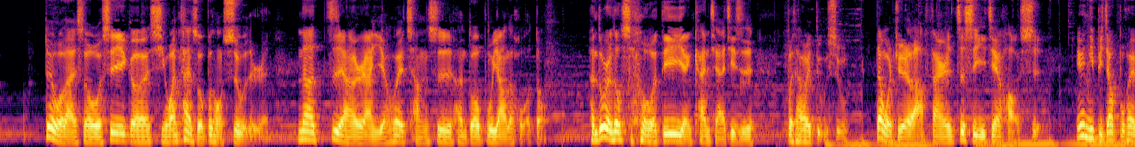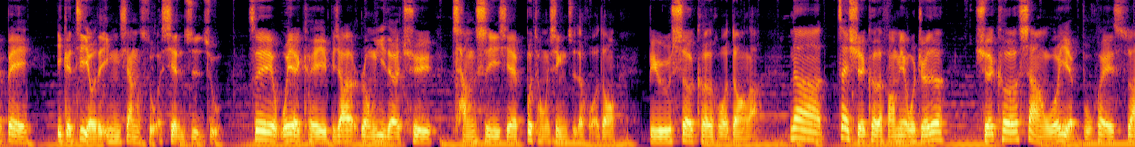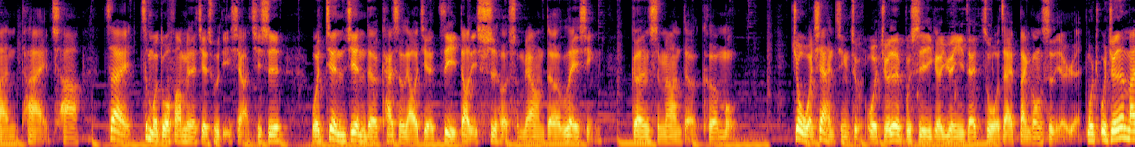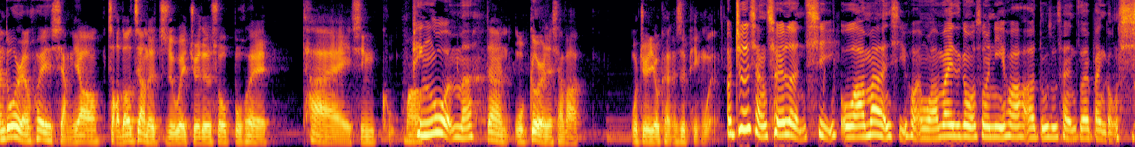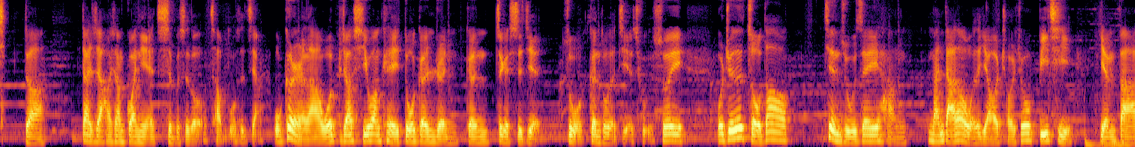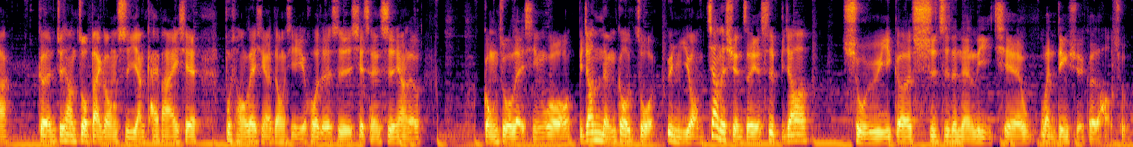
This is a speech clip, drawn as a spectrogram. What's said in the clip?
对我来说，我是一个喜欢探索不同事物的人，那自然而然也会尝试很多不一样的活动。很多人都说我第一眼看起来其实不太会读书，但我觉得啦，反而这是一件好事，因为你比较不会被一个既有的印象所限制住。所以我也可以比较容易的去尝试一些不同性质的活动，比如社科的活动啦。那在学科的方面，我觉得学科上我也不会算太差。在这么多方面的接触底下，其实我渐渐的开始了解自己到底适合什么样的类型跟什么样的科目。就我现在很清楚，我绝对不是一个愿意在坐在办公室里的人。我我觉得蛮多人会想要找到这样的职位，觉得说不会太辛苦吗？平稳吗？但我个人的想法，我觉得有可能是平稳。我就是想吹冷气。我阿妈很喜欢，我阿妈一直跟我说，你以后好好读书才能坐在办公室。对啊，大家好像观念是不是都差不多是这样？我个人啦，我比较希望可以多跟人跟这个世界做更多的接触，所以。我觉得走到建筑这一行蛮达到我的要求，就比起研发跟就像坐办公室一样开发一些不同类型的东西，或者是写程式那样的工作类型，我比较能够做运用。这样的选择也是比较属于一个实质的能力且稳定学科的好处。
